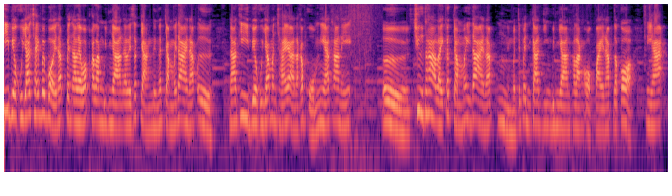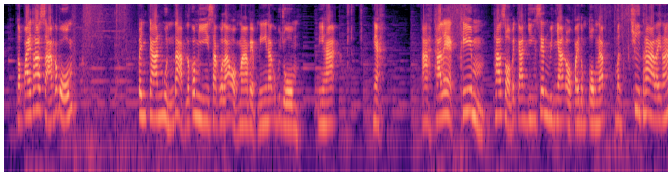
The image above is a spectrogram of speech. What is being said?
ที่เบียวคุยะใช้บ่อยๆนะเป็นอะไรว่าพลังวิญญาณอะไรสักอย่างหนึ่งก็จำไม่ได้นับเออหน้าที่เบียวคุยะมันใช้อะนะครับผมเนี่ยท่านี้ เออ ชื่อท่าอะไรก็จำไม่ได้นับอืมมันจะเป็นการยิงวิญญาณพลังออกไปนะครับ แล้วก็นี่ฮะต่อไปท่าสามครับผม เป็นการหมุนดาบแล้วก็มีซากุระออกมาแบบนี้นะคุณผู้ชมนี่ฮะเนี่ยอะท่าแรกทิมท่าสองเป็นการยิงเส้นวิญญาณออกไปตรงๆนะครับ มันชื่อท่าอะไรนะ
